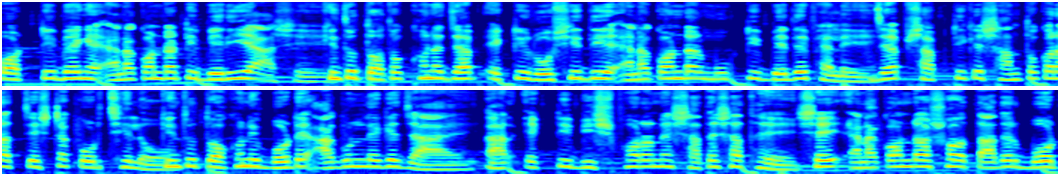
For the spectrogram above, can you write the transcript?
পটটি ভেঙে অ্যানাকন্ডাটি বেরিয়ে আসে। কিন্তু ততক্ষণে জ্যাব একটি রশি দিয়ে অ্যানাকন্ডার মুখটি বেঁধে ফেলে। জ্যাব সাপটিকে শান্ত করার চেষ্টা করছিল, কিন্তু তখনই বোটে আগুন লেগে যায়। আর একটি বিস্ফোরণ বিস্ফোরণের সাথে সাথে সেই অ্যানাকন্ডা সহ তাদের বোট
